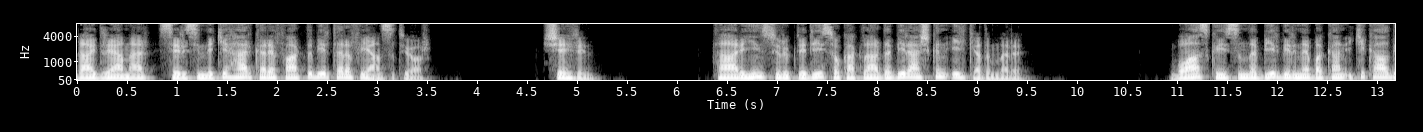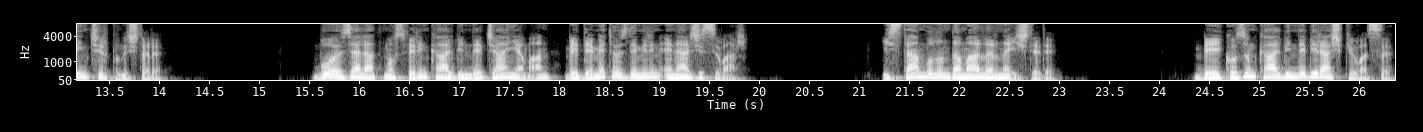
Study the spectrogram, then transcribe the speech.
Daydreamer serisindeki her kare farklı bir tarafı yansıtıyor. Şehrin. Tarihin sürüklediği sokaklarda bir aşkın ilk adımları. Boğaz kıyısında birbirine bakan iki kalbin çırpınışları. Bu özel atmosferin kalbinde Can Yaman ve Demet Özdemir'in enerjisi var. İstanbul'un damarlarına işledi. Beykoz'un kalbinde bir aşk yuvası.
